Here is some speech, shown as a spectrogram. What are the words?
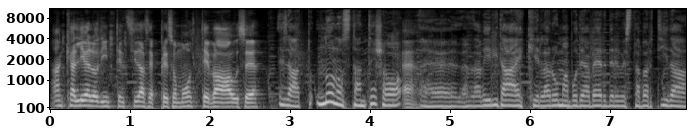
Anche a livello di intensità si è preso molte pause. esatto. Nonostante ciò, Eh. eh, la, la verità è che la Roma poteva perdere questa partita.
